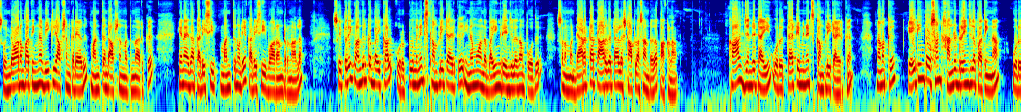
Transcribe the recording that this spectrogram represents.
ஸோ இந்த வாரம் பார்த்தீங்கன்னா வீக்லி ஆப்ஷன் கிடையாது. மந்த் அண்ட் ஆப்ஷன் மட்டும்தான் இருக்குது ஏன்னா இதான் கடைசி மந்த்தினுடைய கடைசி வாரன்றனால ஸோ இப்போதைக்கு வந்திருக்க பை கால் ஒரு டூ மினிட்ஸ் கம்ப்ளீட் ஆயிருக்கு. இன்னமும் அந்த பையிங் ரேஞ்சில் தான் போகுது. ஸோ நம்ம டேரெக்டாக டார்கெட்டாக இல்லை ஸ்டாப் லாஸான்றதை பார்க்கலாம். கால் ஜென்ரேட் ஆகி ஒரு தேர்ட்டி மினிட்ஸ் கம்ப்ளீட் ஆயிருக்கு. நமக்கு எயிட்டீன் தௌசண்ட் ஹண்ட்ரட் ரேஞ்சில் பார்த்தீங்கன்னா ஒரு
